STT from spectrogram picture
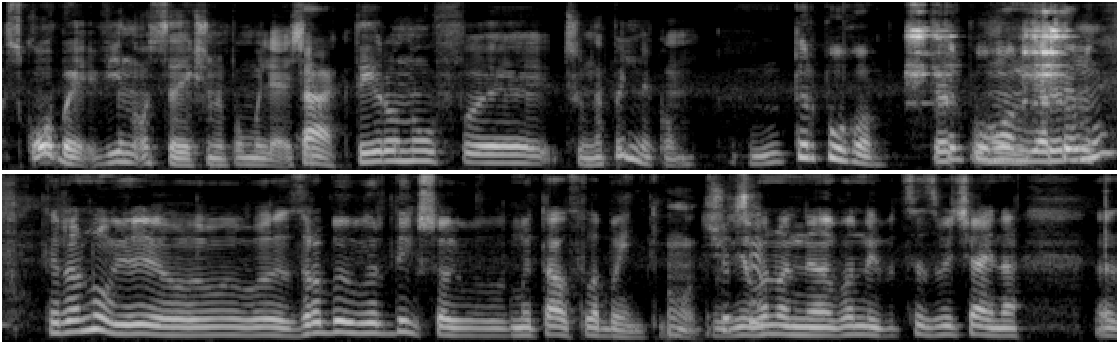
скоби, він оце, якщо не помиляюся, Так. тиронув е, чим напильником. Ну, Терпугом. Терпугом я тир- тиронув. Е, зробив вердикт, що метал слабенький. От, що це? Воно не вони це звичайна е,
